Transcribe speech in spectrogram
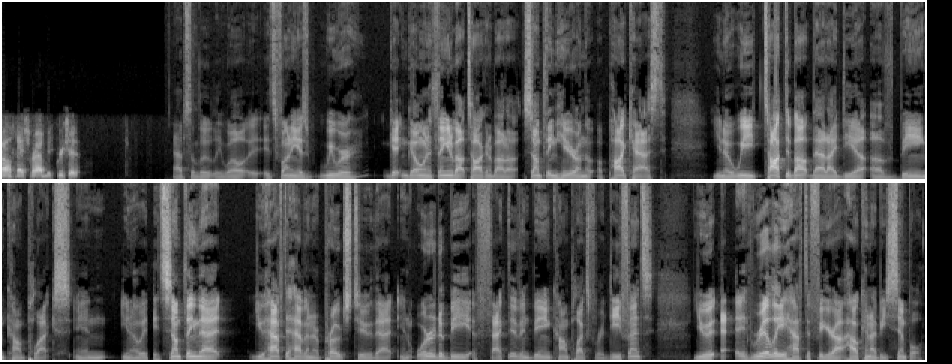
Oh, thanks for having me. Appreciate it. Absolutely. Well, it's funny as we were getting going and thinking about talking about a, something here on the a podcast. You know, we talked about that idea of being complex, and you know, it, it's something that you have to have an approach to that in order to be effective in being complex for a defense you uh, really have to figure out how can I be simple,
